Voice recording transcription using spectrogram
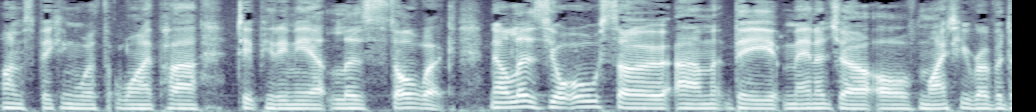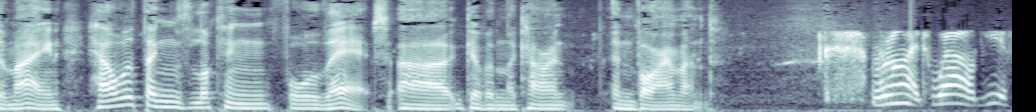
I'm speaking with Waipa Deputy Mayor Liz Stolwyk. Now, Liz, you're also um, the manager of Mighty River Domain. How are things looking for that, uh, given the current environment? Right. Well, yes,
